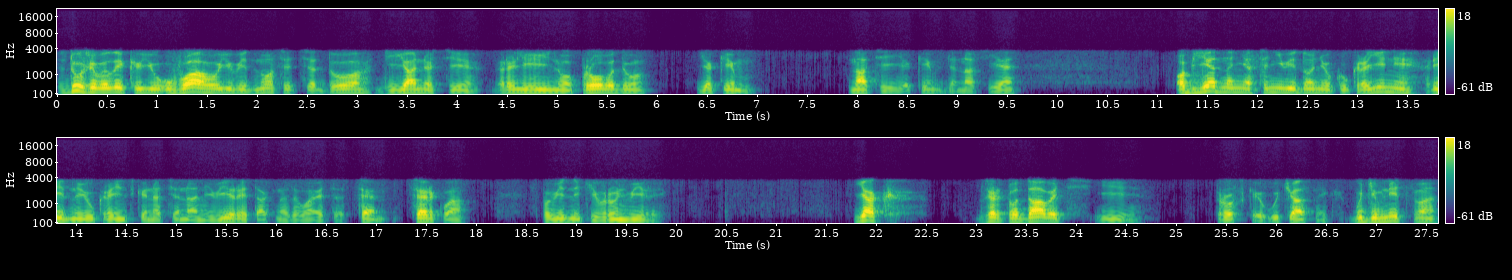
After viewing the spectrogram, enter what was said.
з дуже великою увагою відноситься до діяльності релігійного проводу, яким нації, яким для нас є об'єднання синів і доньок України рідної української національної віри, так називається церква сповідників Рунвіри. Як жертводавець і трошки учасник будівництва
